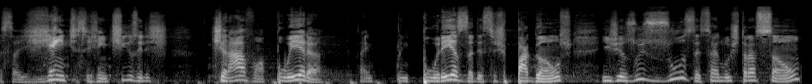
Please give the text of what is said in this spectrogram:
Essa gente, esses gentios, eles tiravam a poeira, a impureza desses pagãos, e Jesus usa essa ilustração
